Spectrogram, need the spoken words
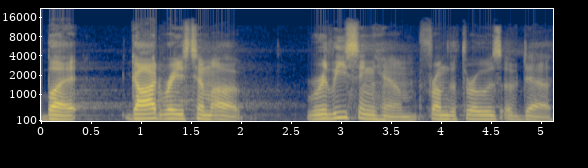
But God raised him up, releasing him from the throes of death,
